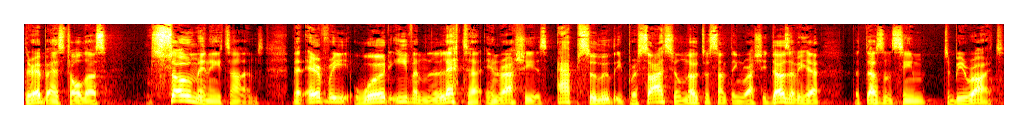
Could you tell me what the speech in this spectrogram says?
Rebbe has told us so many times that every word, even letter in Rashi is absolutely precise. You'll notice something Rashi does over here that doesn't seem to be right.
